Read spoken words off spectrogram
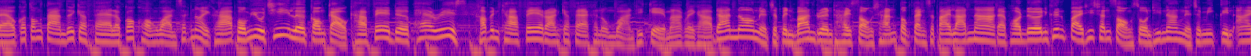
แล้วก็ต้องตามด้วยกาแฟแล้วก็ของหวานสักหน่อยครับ ผมอยู่ที่ที่เลอกองเก่าคาเฟ่เดอปารีสเขาเป็นคาเฟ่ร้านกาแฟขนมหวานที่เก๋มากเลยครับ ด้านนอกเนี่ยจะเป็นบ้านเรือนไทย 2 ชั้น ตกแต่งสไตล์ล้านนา แต่พอเดินขึ้นไปที่ชั้น 2 โซนที่นั่งเนี่ยจะมีกลิ่นอาย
